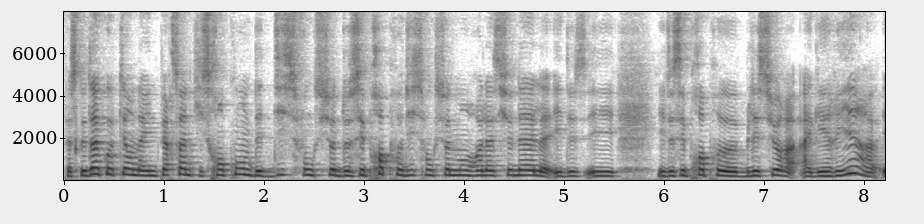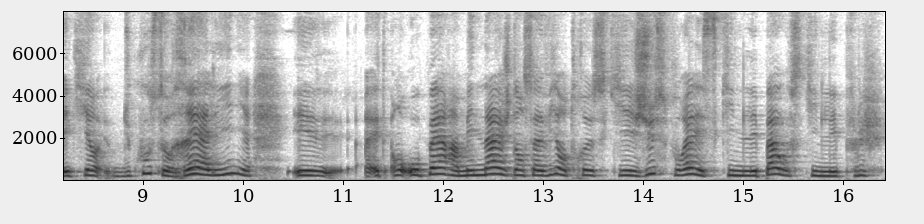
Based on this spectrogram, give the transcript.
Parce que d'un côté, on a une personne qui se rend compte des de ses propres dysfonctionnements relationnels et, de ses propres blessures à, guérir et qui, du coup, se réaligne et opère un ménage dans sa vie entre ce qui est juste pour elle et ce qui ne l'est pas ou ce qui ne l'est plus.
